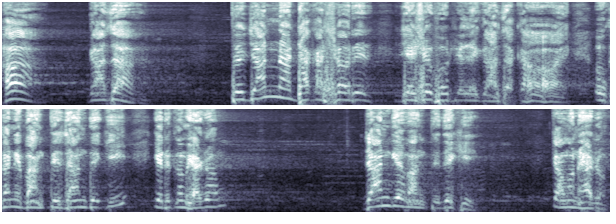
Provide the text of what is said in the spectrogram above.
হ্যাঁ গাঁজা। তো যান না ঢাকা শহরের যেসব হোটেলে গাঁজা খাওয়া হয়, ওখানে ভাঙতে যান দেখি, কীরকম হ্যাডম যান গিয়ে ভাঙতে, দেখি কেমন হ্যাডম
